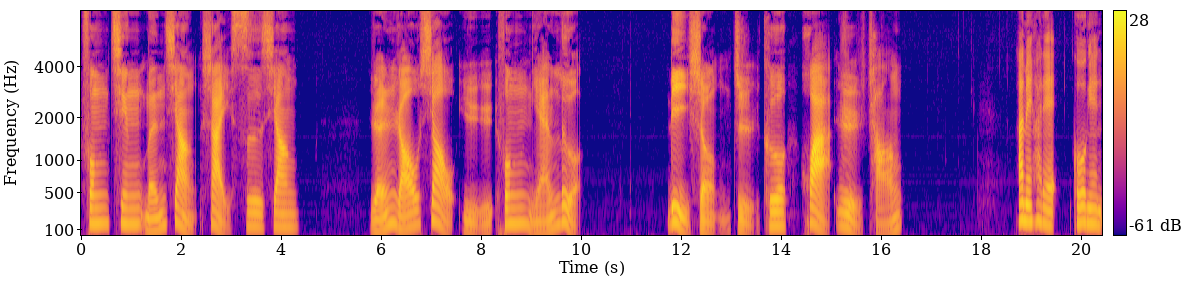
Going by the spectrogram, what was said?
风清门巷晒思乡。人饶笑语丰年乐，历省止科化日长。雨晴れ高原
